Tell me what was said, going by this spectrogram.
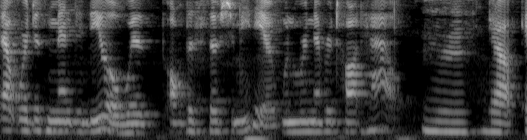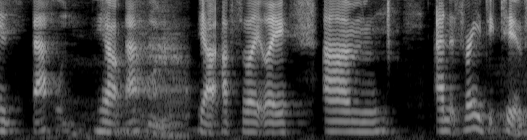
that we're just meant to deal with all this social media when we're never taught how. Mm, yeah. It's baffling. Yeah. Baffling. Yeah, absolutely. Um, and it's very addictive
